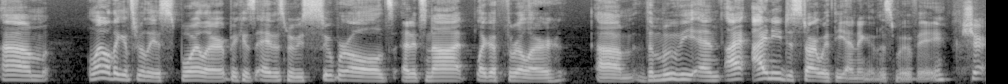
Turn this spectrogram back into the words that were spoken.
Um, Well, I don't think it's really a spoiler because a this movie's super old and it's not like a thriller. Um, the movie and I I need to start with the ending of this movie Sure.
